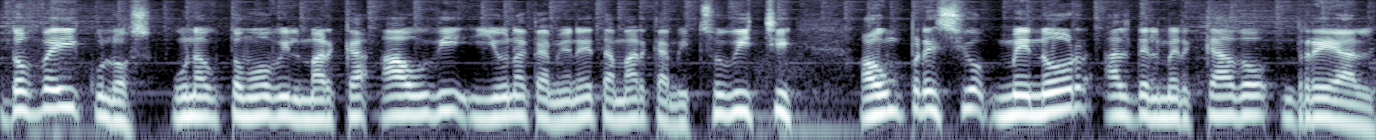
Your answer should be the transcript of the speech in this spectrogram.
dos vehículos, un automóvil marca Audi y una camioneta marca Mitsubishi, a un precio menor al del mercado real.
